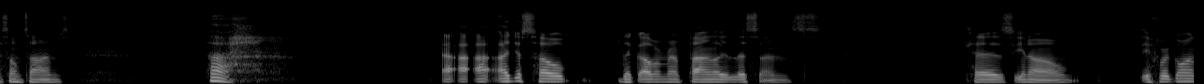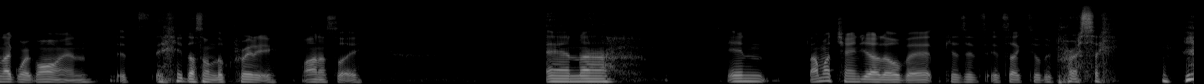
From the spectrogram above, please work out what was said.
Sometimes, I, I I just hope the government finally listens. Cause you know, if we're going like we're going, it's it doesn't look pretty, honestly. And uh, in I'm gonna change it a little bit because it's it's like too depressing.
